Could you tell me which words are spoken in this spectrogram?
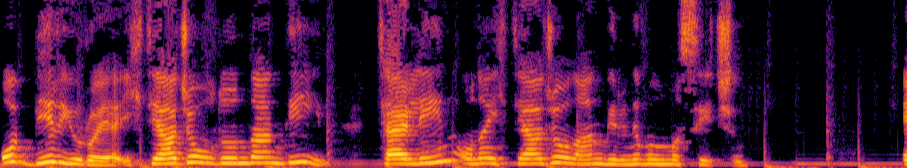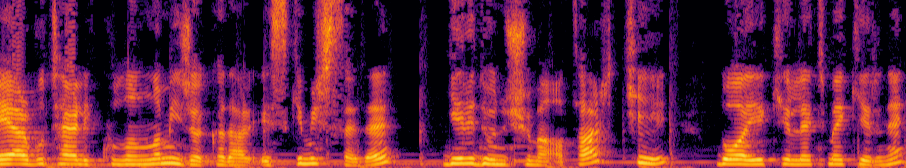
O bir euroya ihtiyacı olduğundan değil, terliğin ona ihtiyacı olan birini bulması için. Eğer bu terlik kullanılamayacak kadar eskimişse de geri dönüşüme atar ki doğayı kirletmek yerine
